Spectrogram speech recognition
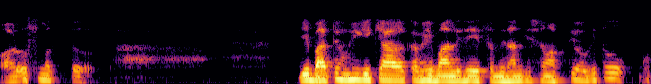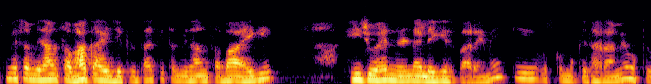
और उस वक्त ये बातें हुई कि क्या कभी मान लीजिए इस संविधान की समाप्ति होगी तो उसमें संविधान सभा का ही ज़िक्र था कि संविधान सभा आएगी। ही जो है निर्णय लेगी इस बारे में कि उसको मुख्य धारा में मुख्य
